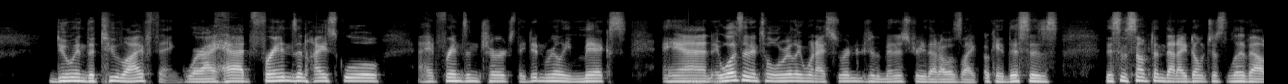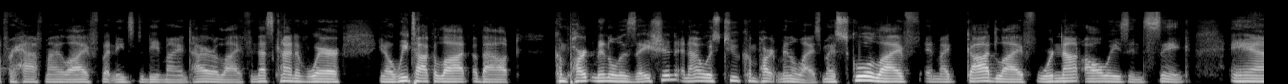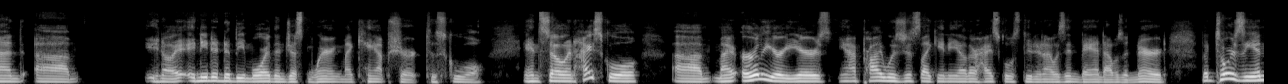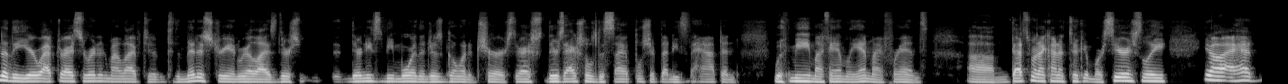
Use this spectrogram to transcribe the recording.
doing the two life thing where I had friends in high school, I had friends in church. They didn't really mix. And it mm-hmm. wasn't until really when I surrendered to the ministry that I was like, okay, this is this is something that I don't just live out for half my life, but needs to be my entire life. And that's kind of where, you know, we talk a lot about compartmentalization and I was too compartmentalized. My school life and my God life were not always in sync. And um you know, it, needed to be more than just wearing my camp shirt to school. And so in high school, um, my earlier years, you know, I probably was just like any other high school student. I was in band, I was a nerd. But towards the end of the year, after I surrendered my life to, to the ministry and realized there's there needs to be more than just going to church. There actually, there's actual discipleship that needs to happen with me, my family, and my friends. Um, that's when I kind of took it more seriously. You know, I had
